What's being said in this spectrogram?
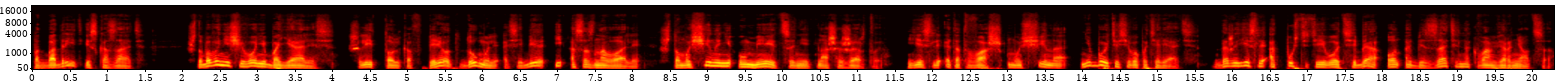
подбодрить и сказать, чтобы вы ничего не боялись, шли только вперед, думали о себе и осознавали, что мужчины не умеют ценить наши жертвы. Если этот ваш мужчина, не бойтесь его потерять. Даже если отпустите его от себя, он обязательно к вам вернется.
